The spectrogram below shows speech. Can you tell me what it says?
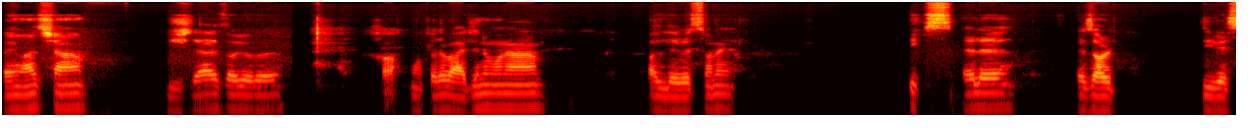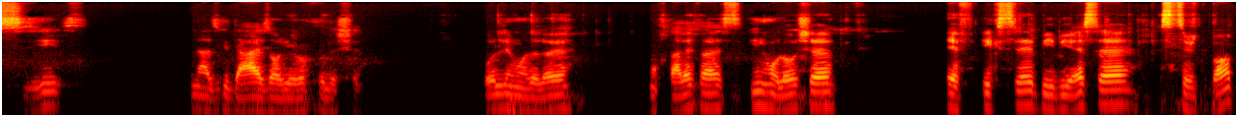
قیمتش هم 18 هزار یورو. خب موتور بعدی نمونم حال دیویسون XL 1230 نزدیک 10 هزار یورو پولشه. کلی مدل های مختلف هست. این هلوش FX BBS استریت باب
